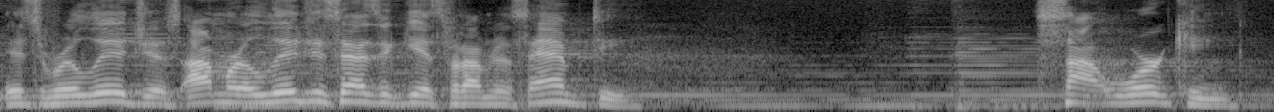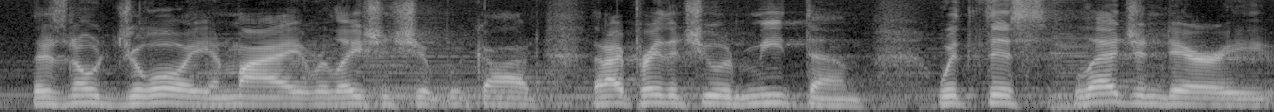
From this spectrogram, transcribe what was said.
it's religious. I'm religious as it gets, but I'm just empty. It's not working. There's no joy in my relationship with God. Then I pray that you would meet them with this legendary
